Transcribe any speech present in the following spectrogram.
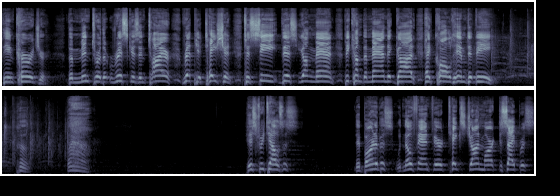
the encourager. The mentor that risked his entire reputation to see this young man become the man that God had called him to be. Huh. Wow. History tells us that Barnabas, with no fanfare, takes John Mark to Cyprus.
